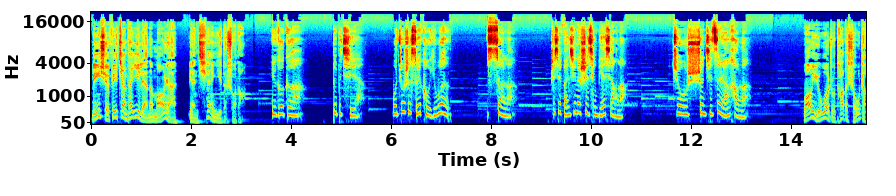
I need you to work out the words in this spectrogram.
林雪飞见他一脸的茫然，便歉意的说道：“于哥哥，对不起，我就是随口一问。算了，这些烦心的事情别想了，就顺其自然好了。”王宇握住他的手掌。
